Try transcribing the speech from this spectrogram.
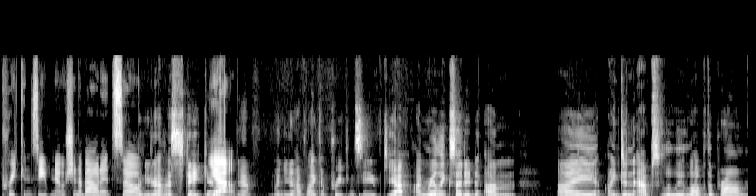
preconceived notion about it. So when you do have a stake in Yeah. it. Yeah. When you have like a preconceived. Yeah. I'm really excited. Um I I didn't absolutely love the prom.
